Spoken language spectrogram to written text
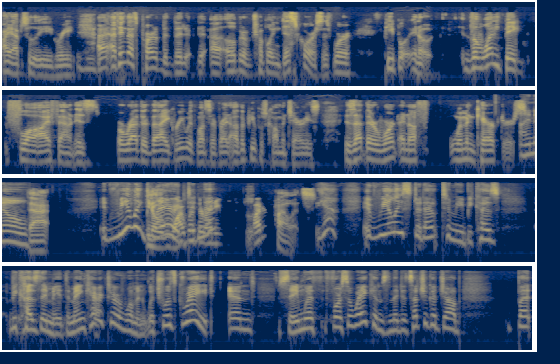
I absolutely agree. Mhm. I, I think that's part of the, the, the uh, a little bit of troubling discourse is where people, you know, the one big flaw I found is, or rather that I agree with once I've read other people's commentaries, is that there weren't enough women characters I know. that it really glared, you know why were there it? any fighter pilots? Yeah, it really stood out to me because because they made the main character a woman, which was great. And same with Force Awakens, and they did such a good job. But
